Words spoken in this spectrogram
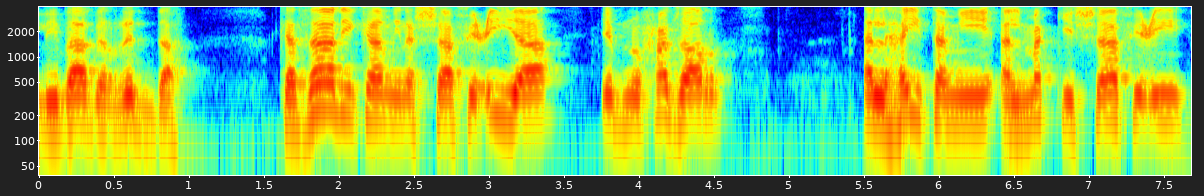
لباب الردة. كذلك من الشافعية ابن حجر الهيتمي المكي الشافعي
